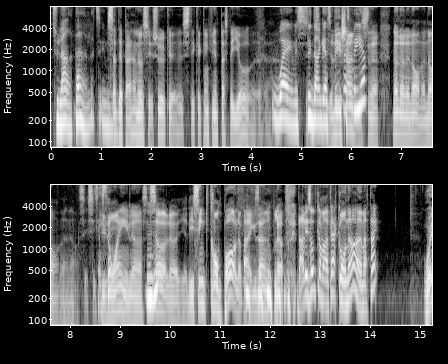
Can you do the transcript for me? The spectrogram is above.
tu l'entends. Là, tu sais, mais- Ça dépend, là. C'est sûr que si t'es quelqu'un qui vient de Paspeya. euh, Ouais, mais si dans il y a Gaspé, là. Non, non, non, non, non, non, non, non. C'est plus ça. loin, là. C'est Mhm. ça, là. Il y a des signes qui trompent pas, là, par exemple. là. Dans les autres commentaires qu'on a, euh, Martin? Oui,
